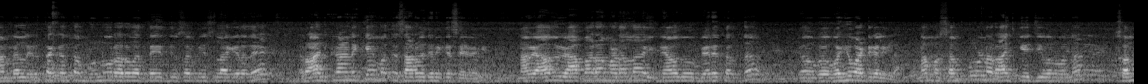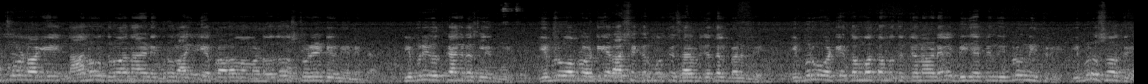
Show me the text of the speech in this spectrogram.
ನಮ್ಮೆಲ್ಲ ಇರ್ತಕ್ಕಂಥ ಮುನ್ನೂರ ಅರವತ್ತೈದು ದಿವಸ ಮೀಸಲಾಗಿರೋದೇ ರಾಜಕಾರಣಕ್ಕೆ ಮತ್ತು ಸಾರ್ವಜನಿಕ ಸೇವೆಗೆ. ನಾವು ಯಾವುದು ವ್ಯಾಪಾರ ಮಾಡಲ್ಲ, ಇನ್ಯಾವುದು ಬೇರೆ ಥರದ ವಹಿವಾಟುಗಳಿಲ್ಲ. ನಮ್ಮ ಸಂಪೂರ್ಣ ರಾಜಕೀಯ ಜೀವನವನ್ನು ಸಂಪೂರ್ಣವಾಗಿ ನಾನು ಧ್ರುವನಾರಾಯಣ ಇಬ್ಬರು ರಾಜಕೀಯ ಪ್ರಾರಂಭ ಮಾಡೋದು ಸ್ಟೂಡೆಂಟ್ ಯೂನಿಯನಿಂದ ಇಬ್ಬರು ಯೂತ್ ಕಾಂಗ್ರೆಸ್ಲಿ ಇದ್ವಿ. ಇಬ್ಬರು ಒಬ್ಬರು ಒಟ್ಟಿಗೆ ರಾಜಶೇಖರ ಮೂರ್ತಿ ಸಾಹೇಬ್ರ ಜೊತೆಲಿ ಬೆಳೆದ್ವಿ. ಇಬ್ಬರು ಒಟ್ಟಿಗೆ ತೊಂಬತ್ತೊಂಬತ್ತು ಚುನಾವಣೆಯಲ್ಲಿ ಬಿ ಜೆ ಪಿಯಿಂದ ಇಬ್ಬರು ನಿಂತ್ರಿ. ಇಬ್ಬರು ಸೋತ್ವಿ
